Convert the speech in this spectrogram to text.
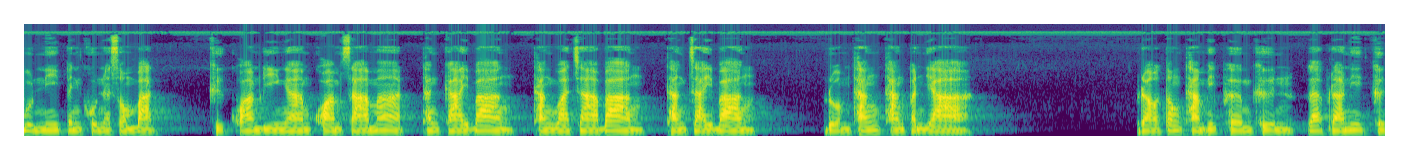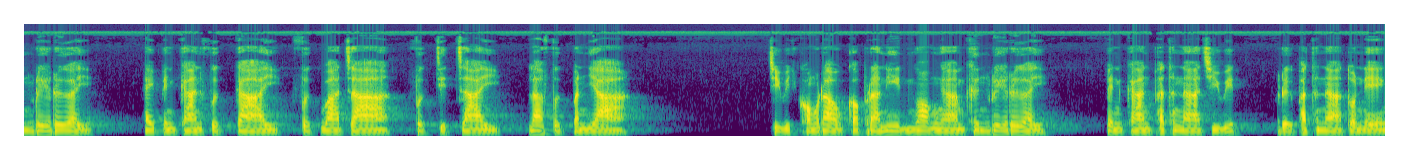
บุญนี้เป็นคุณสมบัติ คือความดีงามความสามารถทางกายบ้าง ทางวาจาบ้าง ทางใจบ้าง รวมทั้งทางปัญญา เราต้องทำให้เพิ่มขึ้นและประณีตขึ้นเรื่อยๆ ให้เป็นการฝึกกาย ฝึกวาจา ฝึกจิตใจ และฝึกปัญญา ชีวิตของเราก็ประณีตงอกงามขึ้นเรื่อยๆ เป็นการพัฒนาชีวิตหรือพัฒนาตนเอง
